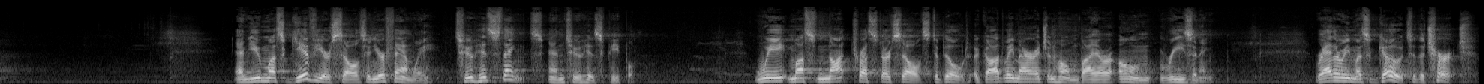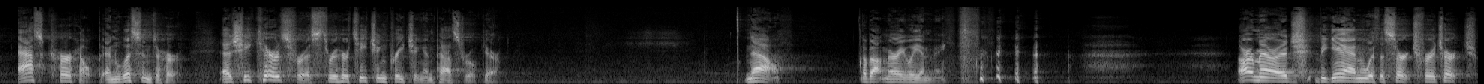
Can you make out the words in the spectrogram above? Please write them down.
And you must give yourselves and your family to his things and to his people. We must not trust ourselves to build a godly marriage and home by our own reasoning. Rather, we must go to the church, ask her help, and listen to her as she cares for us through her teaching, preaching, and pastoral care. Now, about Mary Lee and me. Our marriage began with a search for a church.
